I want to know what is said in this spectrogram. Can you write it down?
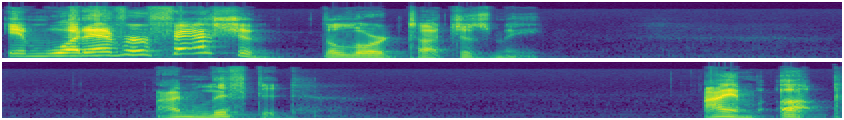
in whatever fashion the Lord touches me, I'm lifted. I am up.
